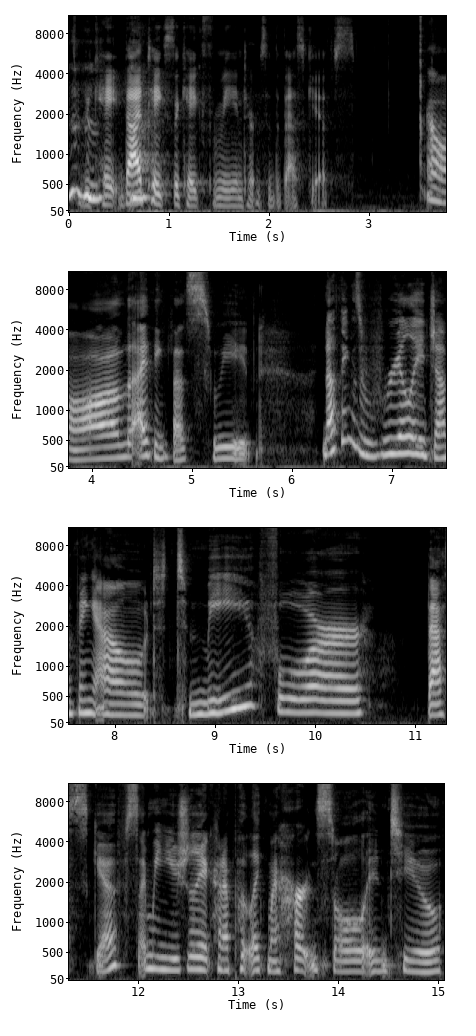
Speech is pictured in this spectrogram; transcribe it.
the cake. That takes the cake for me in terms of the best gifts. Oh, I think that's sweet. Nothing's really jumping out to me for best gifts. I mean, usually I kind of put like my heart and soul into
